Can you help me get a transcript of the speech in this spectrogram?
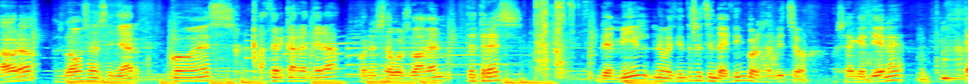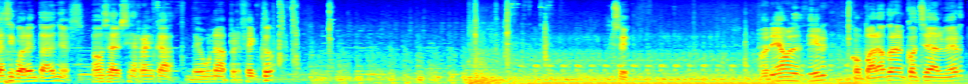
Ahora os vamos a enseñar cómo es hacer carretera con esa Volkswagen T3 de 1985 nos han dicho. O sea que tiene casi 40 años. Vamos a ver si arranca de una perfecto. Sí. Podríamos decir, comparado con el coche de Albert,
